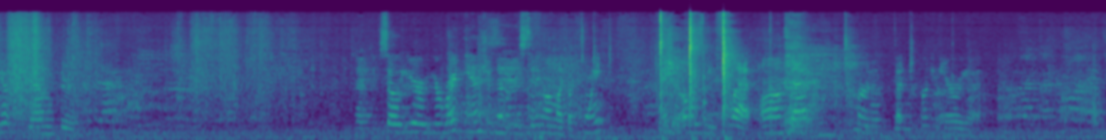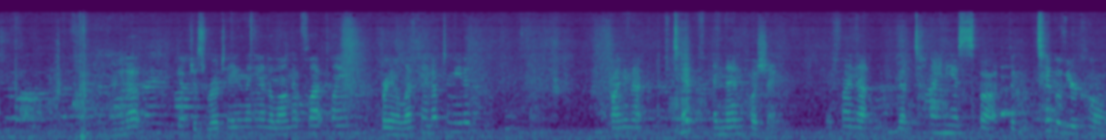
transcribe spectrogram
yep, down and through. So your, your right hand should never be sitting on like a point. It should always be flat on that turn, that turning area. And bring it up. Yep, just rotating the hand along that flat plane. Bringing the left hand up to meet it. Finding that tip and then pushing. You find that, that tiniest spot, the tip of your cone,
